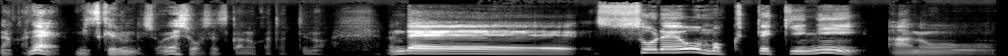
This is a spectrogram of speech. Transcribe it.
なんかね、見つけるんでしょうね、小説家の方っていうのは。で、それを目的に、あの、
